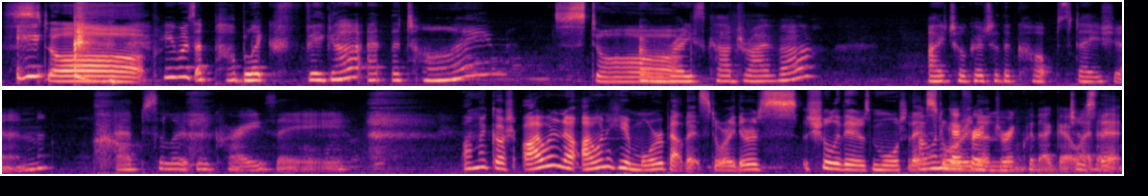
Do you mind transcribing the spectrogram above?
Stop. He was a public figure at the time, Stop. a race car driver. I took her to the cop station. Absolutely crazy. Oh my gosh, I want to know. I want to hear more about that story. There is surely there is more to that I want to story go for a drink with that girl. just I that.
